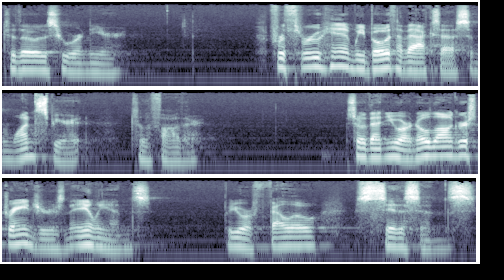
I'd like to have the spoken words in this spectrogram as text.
to those who are near. For through him we both have access in one spirit to the Father. So then you are no longer strangers and aliens, but you are fellow citizens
